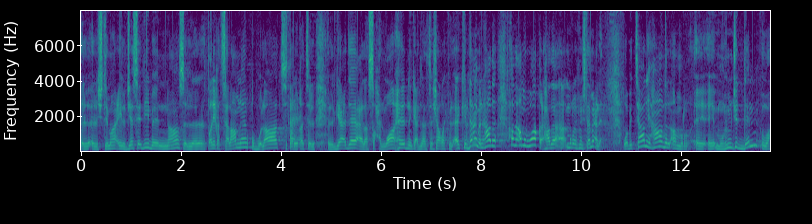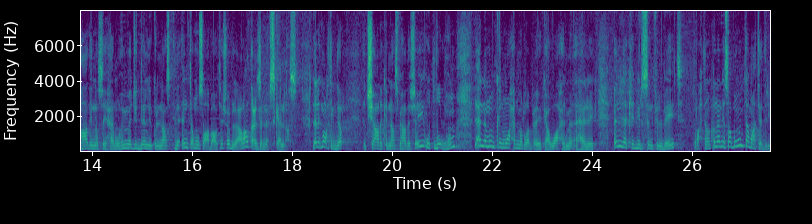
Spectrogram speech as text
ال- الاجتماعي الجسدي بين الناس ال- طريقة سلامنا القبلات طريقة ال- القعدة على صحن واحد نقعد نتشارك في الأكل. دائما هذا هذا أمر واقع هذا أمر في مجتمعنا. وبالتالي هذا الأمر آه، آه، مهم جدا وهذه النصيحة مهمة جدا لكل الناس. إذا أنت مصاب أو تشعر بالإعراض اعزل نفسك عن الناس لأنك ما راح تقدر تشارك الناس بهذا الشيء وتضرهم لأن ممكن واحد من ربعك أو واحد من أهلك عنده كبير سن في البيت راح تنقلها الاصابه وأنت ما تدري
